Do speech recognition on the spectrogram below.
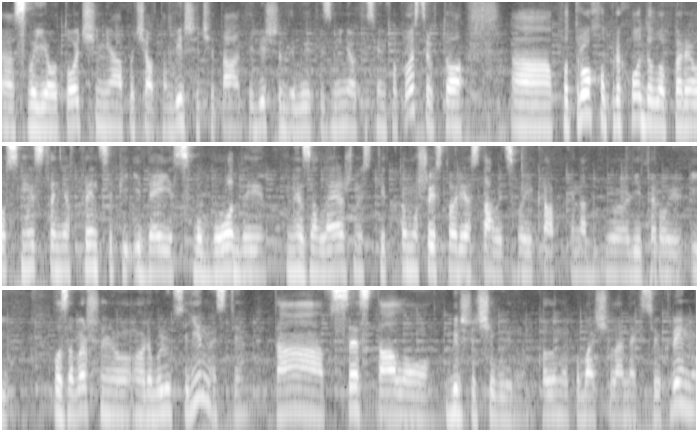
е, Своє оточення, почав там більше читати, більше дивитися, змінювати свій інфопростір, то а, потроху приходило переосмислення в принципі ідеї свободи, незалежності, тому що історія ставить свої крапки над е, літерою І. По завершенню революції гідності та все стало більш очевидно, коли ми побачили анексію Криму,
